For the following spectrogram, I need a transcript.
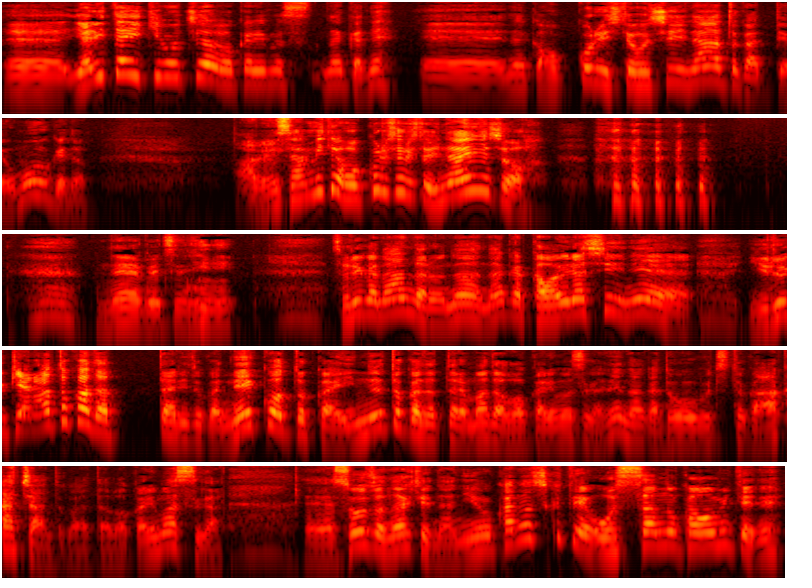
えー、やりたい気持ちはわかります。なんかね、えー、なんかほっこりしてほしいなとかって思うけど、安倍さん見てほっこりする人いないでしょ。ね別に。それが何だろうな、なんか可愛らしいね、ゆるキャラとかだったりとか、猫とか犬とかだったらまだ分かりますがね、なんか動物とか赤ちゃんとかだったら分かりますが、えー、そうじゃなくて何を悲しくておっさんの顔見てね、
